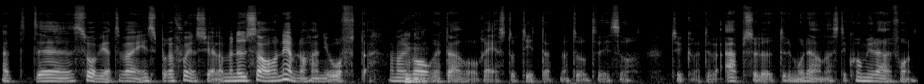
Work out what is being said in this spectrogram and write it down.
att eh, Sovjet var inspirationskälla. Men USA nämner han ju ofta. Han har ju Mhm. varit där och rest och tittat naturligtvis och tycker att det var absolut det modernaste, kom ju därifrån.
